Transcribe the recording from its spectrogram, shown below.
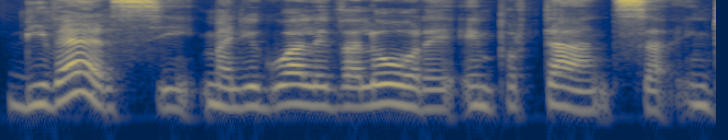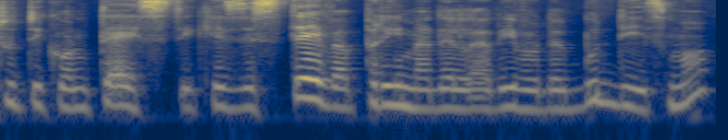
diversi ma di uguale valore e importanza in tutti i contesti che esisteva prima dell'arrivo del buddismo,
